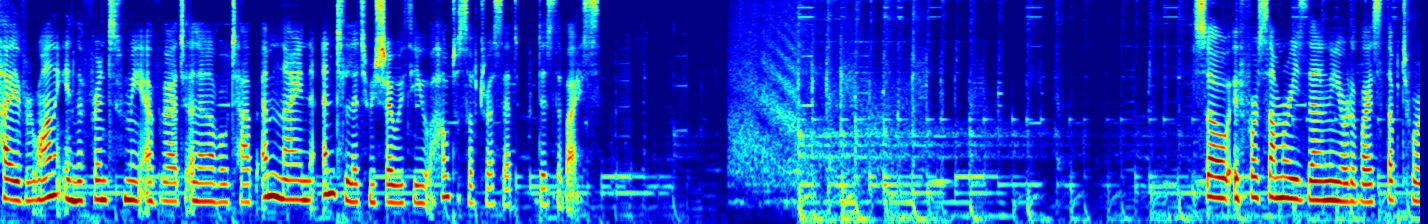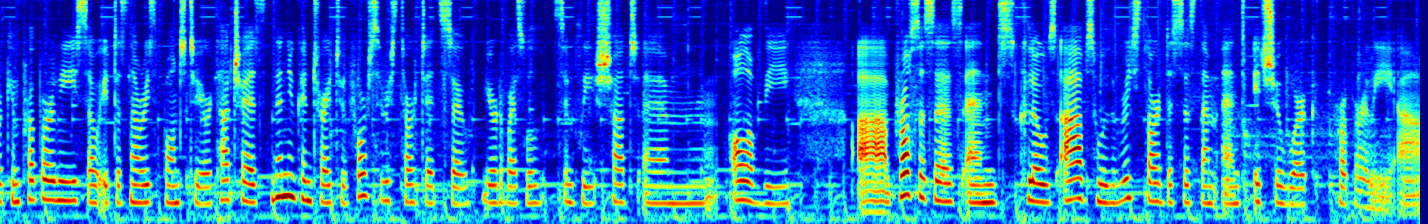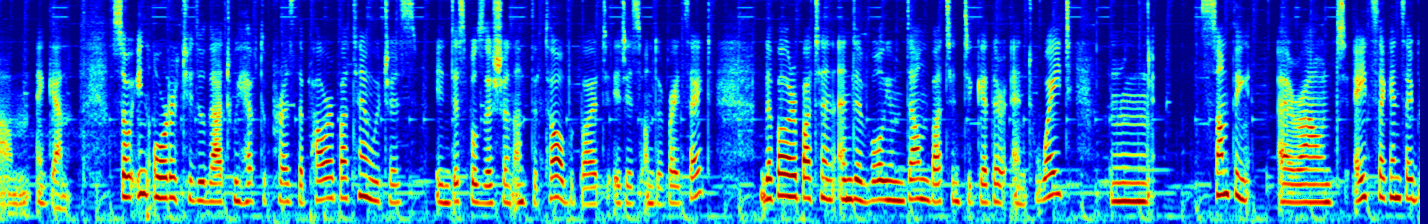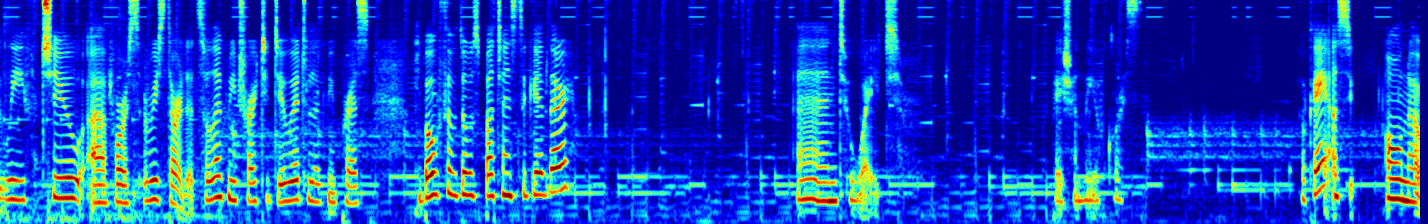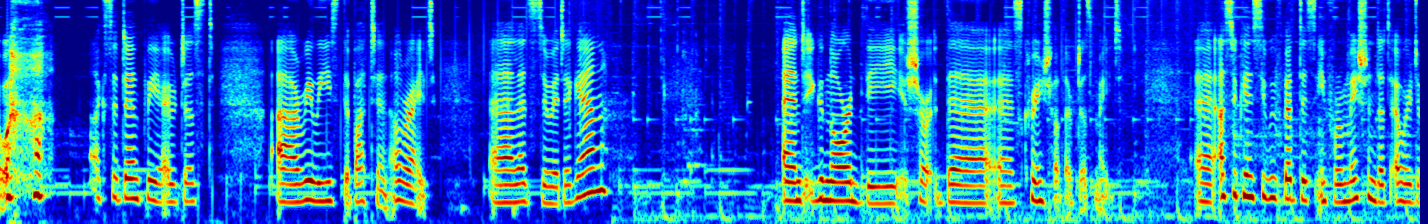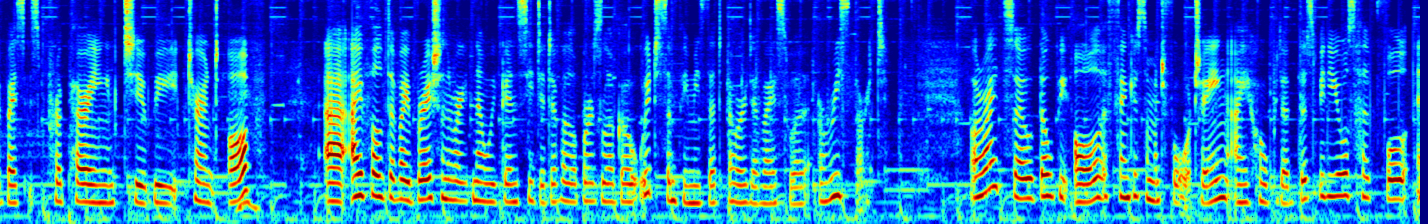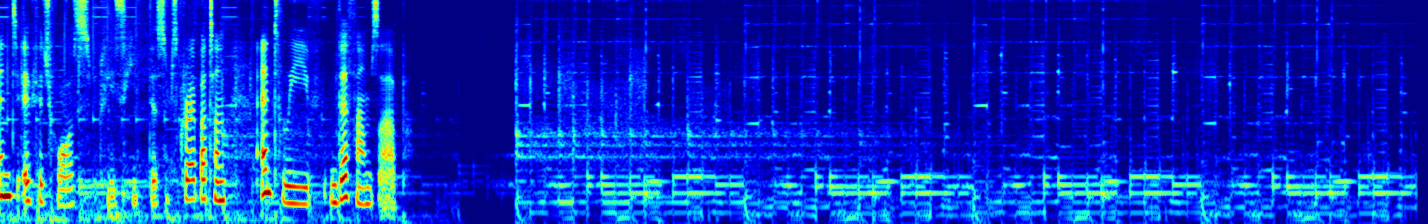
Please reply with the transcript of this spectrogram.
Hi everyone, in the front of me I've got a Lenovo Tab M9 and let me share with you how to soft reset this device. So if for some reason your device stopped working properly, so it does not respond to your touches, then you can try to force restart it, so your device will simply shut um, all of the uh, processes and close apps will restart the system and it should work properly um, again. So in order to do that, we have to press the power button, which is in this position at the top, but it is on the right side. The power button and the volume down button together and wait. Mm, something around 8 seconds I believe to uh, force restart it. So let me try to do it. Let me press both of those buttons together and wait patiently, of course. Okay, as. Oh no, accidentally I've just uh, released the button. All right, uh, let's do it again. And ignore the, the uh, screenshot I've just made. Uh, as you can see, we've got this information that our device is preparing to be turned off. Uh, I felt the vibration right now, we can see the developer's logo, which simply means that our device will restart. Alright, so that'll be all. Thank you so much for watching. I hope that this video was helpful and if it was, please hit the subscribe button and leave the thumbs up.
